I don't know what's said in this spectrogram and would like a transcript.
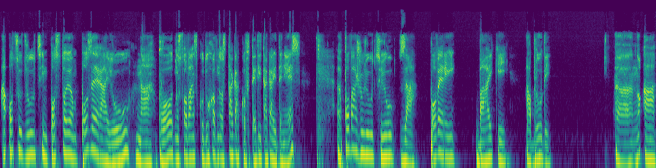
a odsudzujúcim postojom pozerajú na pôvodnú slovanskú duchovnosť tak ako vtedy, tak aj dnes, považujúc ju za povery, bajky a blúdy. No a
